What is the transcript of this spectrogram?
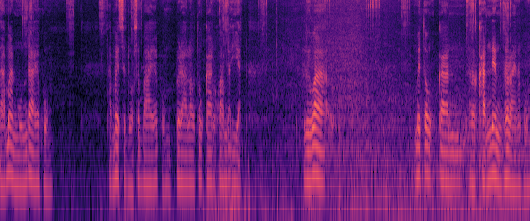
สามารถหมุนได้ครับผมทำให้สะดวกสบายครับผม เวลาเราต้องการความละเอียด หรือว่าไม่ต้องการขันแน่นเท่าไหร่นะผม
